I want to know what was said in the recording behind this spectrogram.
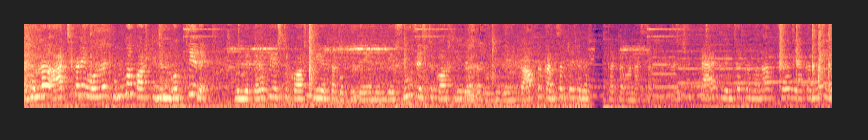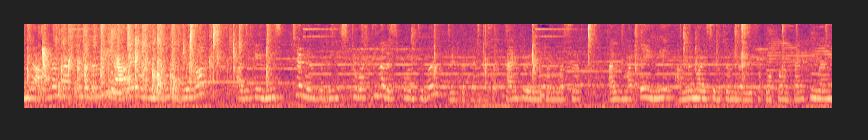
ಅದೆಲ್ಲ ಆಚೆ ಕಡೆ ಹೋದರೆ ತುಂಬ ಕಾಸ್ಟ್ಲಿ ನಿಮ್ಗೆ ಗೊತ್ತಿದೆ. ನಿಮಗೆ ಥೆರಪಿ ಎಷ್ಟು ಕಾಸ್ಟ್ಲಿ ಅಂತ ಗೊತ್ತಿದೆ, ನಿಮಗೆ ಶೂಸ್ ಎಷ್ಟು ಕಾಸ್ಟ್ಲಿ ಇದೆ ಅಂತ ಗೊತ್ತಿದೆ doctor consultation Venkataramana sir I should thank Venkataramana sir ಯಾಕಂದರೆ ಇಲ್ಲಿ ಆನಂದ ಆಶ್ರಮದಲ್ಲಿ ಯಾರೇ ಒಂದು ಮಗು ಇದ್ರೂ ಅದಕ್ಕೆ ಇಷ್ಟೇ ನೆನಪಿದ್ರು ಇಷ್ಟು ವರ್ಷದಿಂದ responsible Venkataramana sir thank you Venkataramana sir ಅಲ್ಲಿ ಮತ್ತೆ ಇಲ್ಲಿ ಅಂಗನವಾಡಿ ಸೆಂಟರ್ನಲ್ಲಿ ಸಪೋರ್ಟ್ ಮಾಡಿ. Thank you ma'am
